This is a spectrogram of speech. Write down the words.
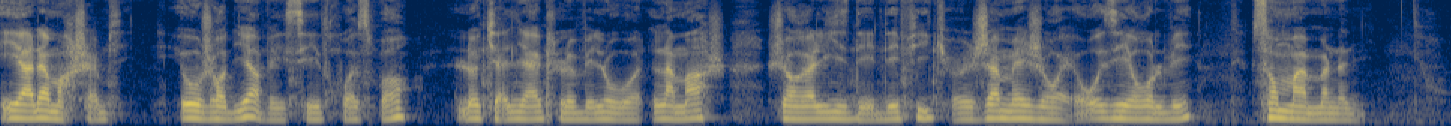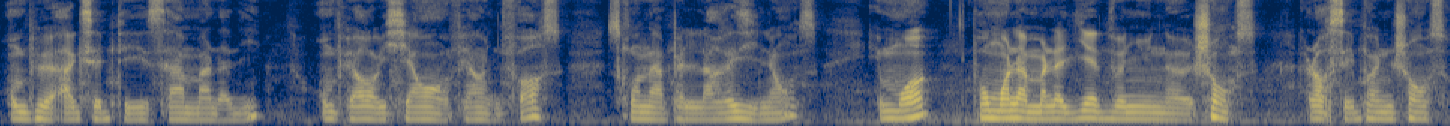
et à la marche à pied. Et aujourd'hui, avec ces trois sports, le kayak, le vélo, la marche, je réalise des défis que jamais j'aurais osé relever sans ma maladie. On peut accepter sa maladie, on peut réussir à en faire une force, ce qu'on appelle la résilience. Et moi, pour moi, la maladie est devenue une chance. Alors, c'est pas une chance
